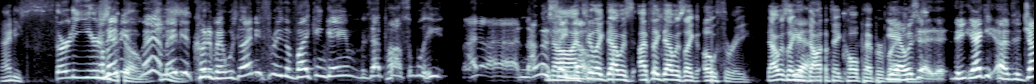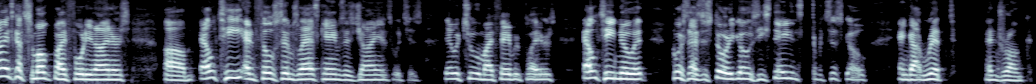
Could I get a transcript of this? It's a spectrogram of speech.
90 30 years maybe, ago. man, maybe it could have been. Was 93 the Viking game? Is that possible? He, I, am to no, say no. I feel like that was I feel like that was like 03. That was like Yeah. a Daunte Culpepper. yeah, it was uh, the Yankee, uh, the Giants got smoked by 49ers. Um, LT and Phil Simms last games as Giants, which is they were two of my favorite players. LT knew it. Of course, as the story goes, he stayed in San Francisco and got ripped and drunk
